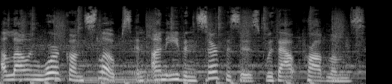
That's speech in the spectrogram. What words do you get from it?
allowing work on slopes and uneven surfaces without problems.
